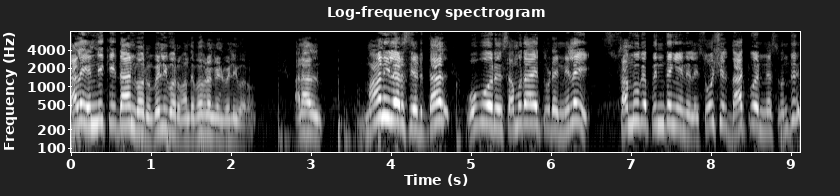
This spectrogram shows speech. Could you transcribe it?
தலை எண்ணிக்கை தான் வரும் வெளிவரும் அந்த விவரங்கள் வெளிவரும். ஆனால் மாநில அரசு எடுத்தால் ஒவ்வொரு சமுதாயத்துடைய நிலை சமூக பின்தங்கிய நிலை சோசியல் பேக்வர்ட்னஸ் வந்து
